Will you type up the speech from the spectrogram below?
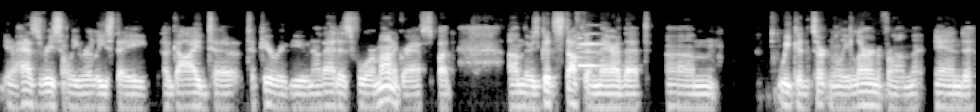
you know has recently released a, a guide to, to peer review. Now that is for monographs but um, there's good stuff in there that um, we could certainly learn from. And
